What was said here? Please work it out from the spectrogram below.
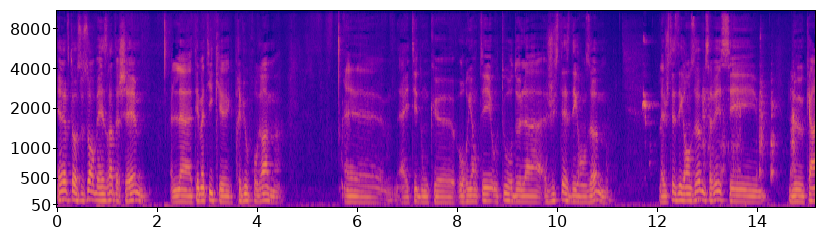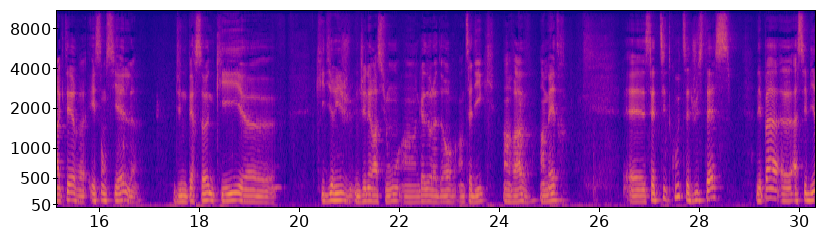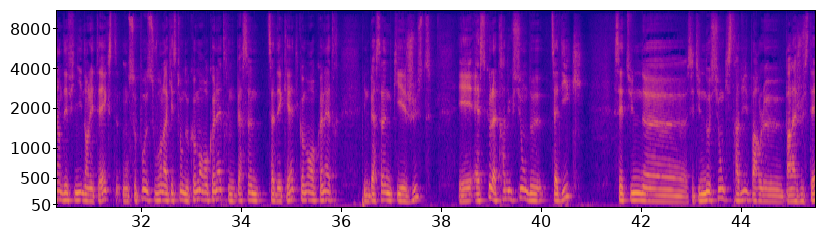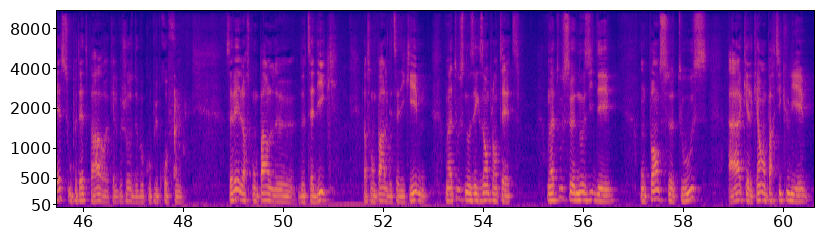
Erev ce soir, Bezrat Hashem, la thématique euh, prévue au programme euh, a été donc euh, orientée autour de la justesse des grands hommes. La justesse des grands hommes, vous savez, c'est le caractère essentiel d'une personne qui, qui dirige une génération, un gadolador, un tzaddik, un rave, un maître. Et cette petite coûte, cette justesse, n'est pas euh, assez bien définie dans les textes. On se pose souvent la question de comment reconnaître une personne tzadékette, comment reconnaître une personne qui est juste. Et est-ce que la traduction de tzaddik, c'est une, euh, c'est une notion qui se traduit par, le, par la justesse ou peut-être par quelque chose de beaucoup plus profond? Vous savez, lorsqu'on parle de, de tzaddik, lorsqu'on parle des tzaddikim, on a tous nos exemples en tête. On a tous nos idées. On pense tous à quelqu'un en particulier.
